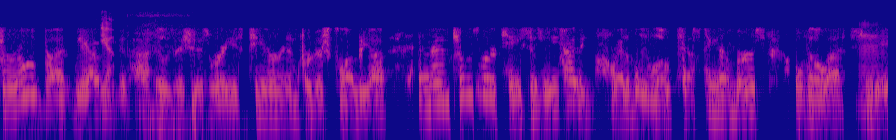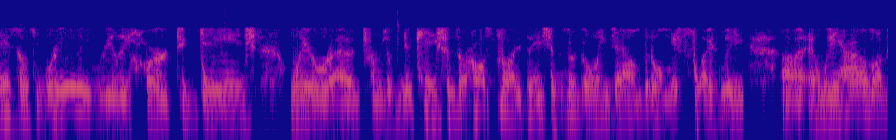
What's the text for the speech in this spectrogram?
true, but we haven't yeah. even had those issues raised here in British Columbia. And then in terms of our cases, we've had incredibly low testing numbers over the last few mm. days, so it's really, really hard to gauge where we're at in terms of new cases. Our hospitalizations are going down, but only slightly. Uh, and we have on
